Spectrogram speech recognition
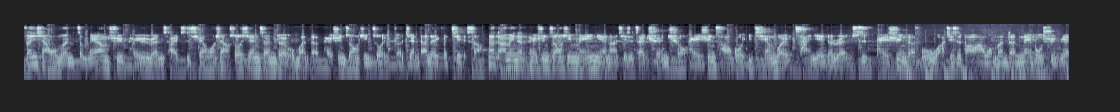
分享我们怎么样去培育人才之前，我想说先针对我们的培训中心做一个简单的一个介绍。那达明的培训中心每一年呢、其实在全球培训超过一千位产业的人士，培训的服务啊，其实包含我们的内部训练，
